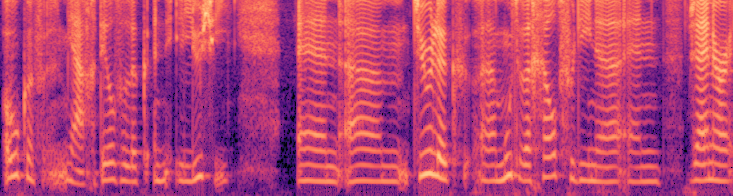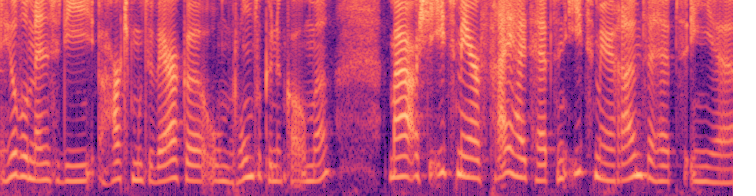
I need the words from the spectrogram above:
ook een, ja, gedeeltelijk een illusie. En um, tuurlijk uh, moeten we geld verdienen en zijn er heel veel mensen die hard moeten werken om rond te kunnen komen. Maar als je iets meer vrijheid hebt en iets meer ruimte hebt in je,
